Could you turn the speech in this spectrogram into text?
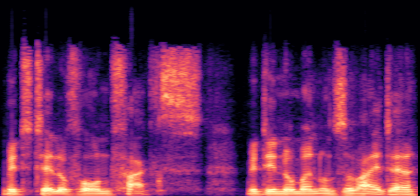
mit Telefon, Fax, mit den Nummern und so weiter.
